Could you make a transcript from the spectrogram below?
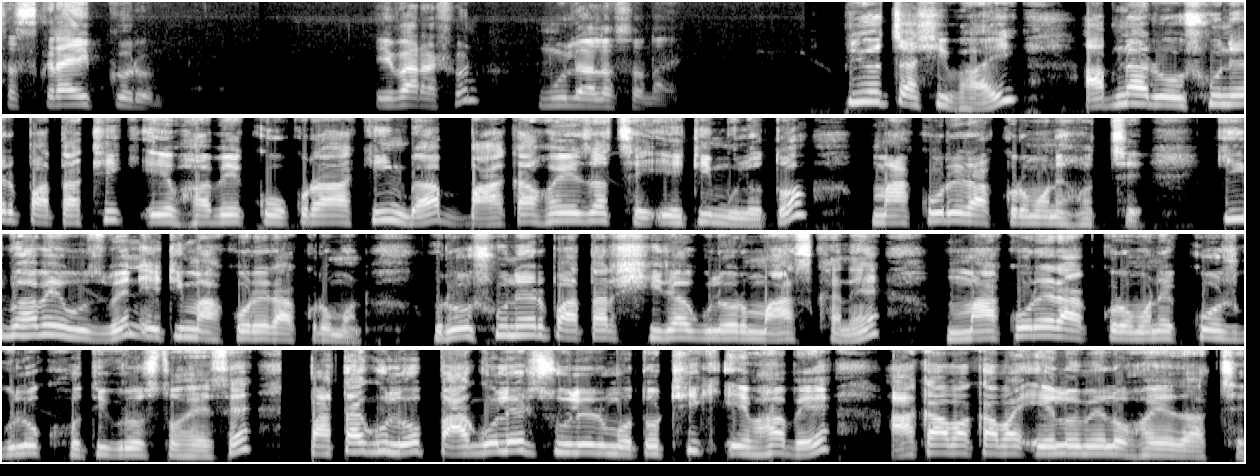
সাবস্ক্রাইব করুন। এবার আসুন মূল আলোচনায়। প্রিয় চাষি ভাই, আপনার রসুনের পাতা ঠিক এভাবে কোকড়া কিংবা বাঁকা হয়ে যাচ্ছে, এটি মূলত মাকড়ের আক্রমণে হচ্ছে। কীভাবে বুঝবেন এটি মাকড়ের আক্রমণ? রসুনের পাতার শিরাগুলোর মাঝখানে মাকড়ের আক্রমণে কোষগুলো ক্ষতিগ্রস্ত হয়েছে। পাতাগুলো পাগলের চুলের মতো ঠিক এভাবে আঁকা বাঁকা বা এলোমেলো হয়ে যাচ্ছে।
